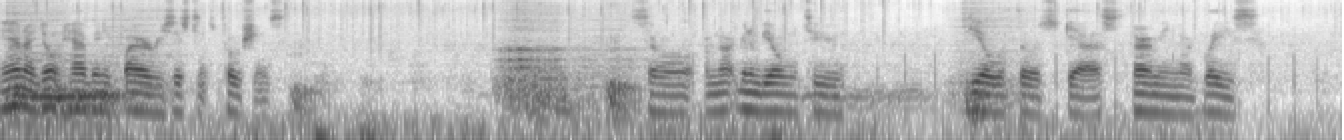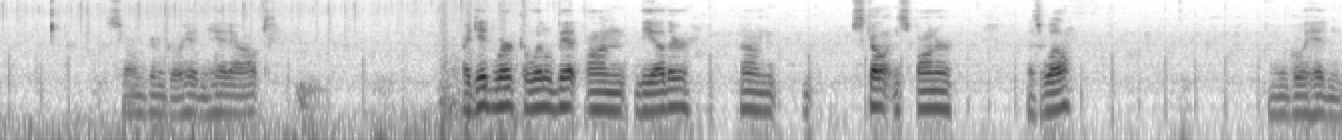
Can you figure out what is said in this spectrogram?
And I don't have any fire resistance potions. So I'm not going to be able to deal with those ghasts, or I mean uh, blaze. So I'm going to go ahead and head out. I did work a little bit on the other um, skeleton spawner as well. We'll go ahead and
